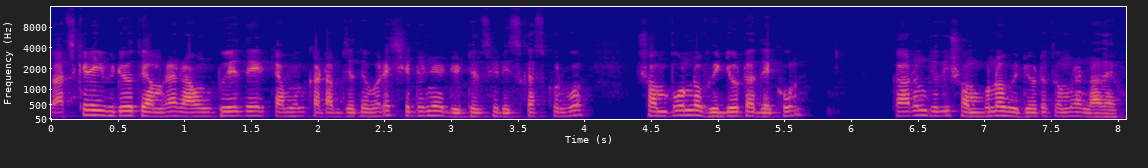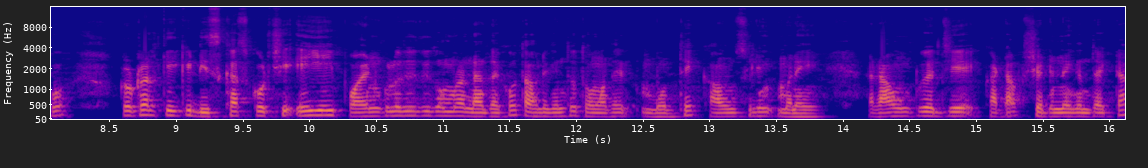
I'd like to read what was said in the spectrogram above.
তো আজকের এই ভিডিওতে আমরা রাউন্ড টু এতে কেমন কাট অফ যেতে পারে সেটা নিয়ে ডিটেলসে ডিসকাস করব। সম্পূর্ণ ভিডিওটা দেখুন। কারণ যদি সম্পূর্ণ ভিডিওটা তোমরা না দেখো টোটাল কী কী ডিসকাস করছি, এই এই পয়েন্টগুলো যদি তোমরা না দেখো, তাহলে কিন্তু তোমাদের মধ্যে কাউন্সিলিং মানে রাউন্ড টু এর যে কাট অফ সেটা নিয়ে কিন্তু একটা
